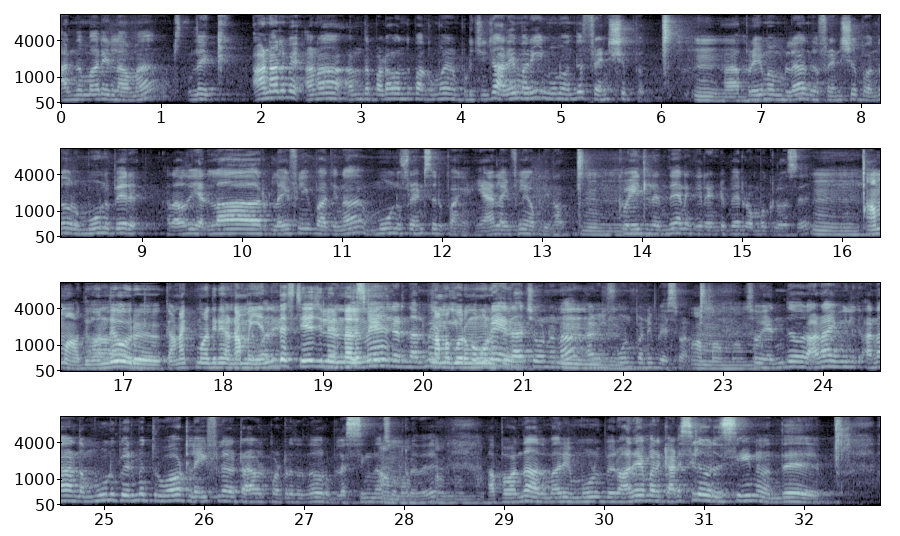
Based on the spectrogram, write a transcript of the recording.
அந்த மாதிரி இல்லாமல் லைக் ஆனாலுமே ஆனால் அந்த படம் வந்து பார்க்கும்போது எனக்கு பிடிச்சிருந்துச்சு. அதே மாதிரி இன்னொன்று வந்து ஃப்ரெண்ட்ஷிப்பு பிரேமம்ல அந்த ஃப்ரெண்ட்ஷிப் வந்து ஒரு மூணு பேர். அதாவது எல்லார் லைஃப்லையும் பார்த்தீங்கன்னா மூணு ஃப்ரெண்ட்ஸ் இருப்பாங்க. என் லைஃப்லையும் அப்படி தான் குவைத்லேருந்து எனக்கு ரெண்டு பேர் ரொம்ப க்ளோஸு ஆமா அது வந்து ஒரு கணக்கு மாதிரி நம்ம எந்த ஸ்டேஜ்ல இருந்தாலுமே இருந்தாலுமே நமக்கு ஒரு மூணு ஏதாச்சும் ஒன்றுனா அவங்களுக்கு ஃபோன் பண்ணி பேசுவேன். ஆமா ஆமா ஸோ எந்த ஒரு ஆனால் இவங்களுக்கு ஆனால் அந்த மூணு பேருமே த்ரூ அவுட் லைஃப்பில் ட்ராவல் பண்ணுறது வந்து ஒரு பிளெஸ்ஸிங் தான் சொல்கிறது அப்போ வந்து அது மாதிரி மூணு பேரும் அதே மாதிரி கடைசியில் ஒரு சீன் வந்து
